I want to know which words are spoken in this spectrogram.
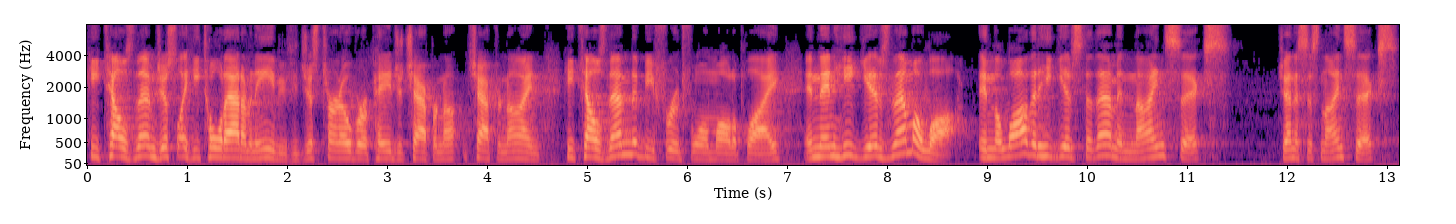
he tells them, just like he told Adam and Eve, if you just turn over a page of chapter, chapter 9, he tells them to be fruitful and multiply, and then he gives them a law. In the law that he gives to them in 9 6, Genesis 9 6,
